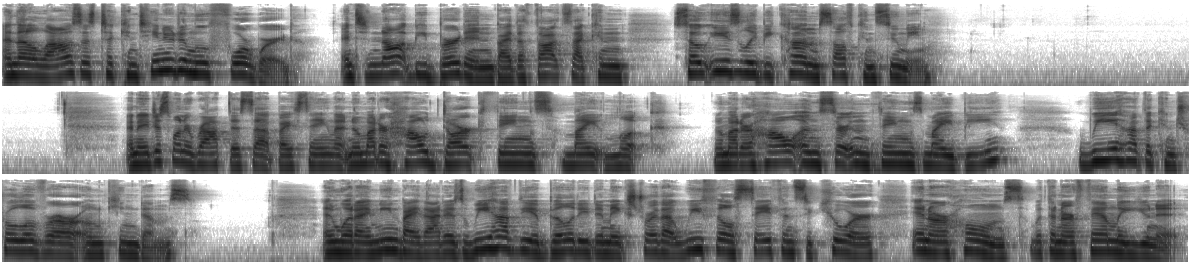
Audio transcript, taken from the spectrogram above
and that allows us to continue to move forward and to not be burdened by the thoughts that can so easily become self consuming. And I just want to wrap this up by saying that no matter how dark things might look, no matter how uncertain things might be, we have the control over our own kingdoms. And what I mean by that is we have the ability to make sure that we feel safe and secure in our homes, within our family unit,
